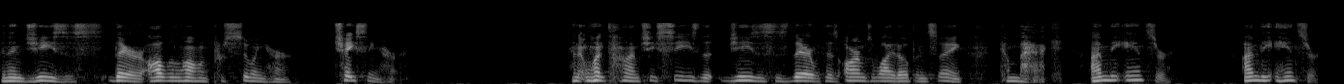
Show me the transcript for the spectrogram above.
And then Jesus there all along pursuing her, chasing her. And at one time she sees that Jesus is there with his arms wide open saying, Come back. I'm the answer. I'm the answer.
